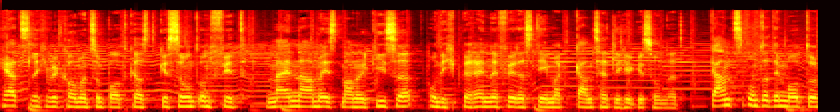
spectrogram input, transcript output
Herzlich willkommen zum Podcast Gesund und Fit. Mein Name ist Manuel Gieser und ich brenne für das Thema ganzheitliche Gesundheit. Ganz unter dem Motto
